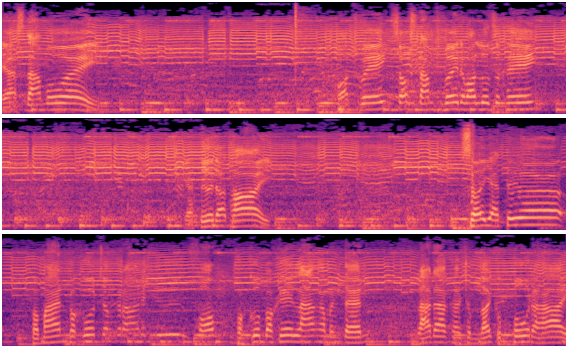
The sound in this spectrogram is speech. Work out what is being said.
យ៉ាស្ដាំមួយអត់ឆ្វេងសងស្ដាំឆ្វេងរបស់លោកសខេងយ៉ាទឿដកថយសូយ៉ាទឿ ប្រហែលប្រកួតចុងក្រោយនេះគឺហ្វមប្រកួតរបស់គេឡើងមែនតើឡើងដល់ចំណុចកម្ពស់ទៅហើយ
